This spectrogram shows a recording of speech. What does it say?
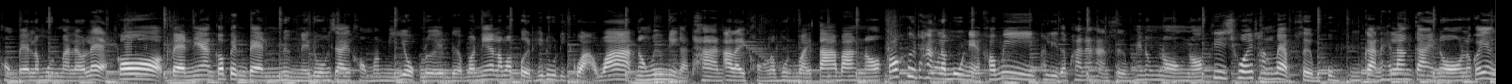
ของแบรนด์ละมุนมาแล้วแหละ ก็แบรนด์เนี่ยก็เป็นแบรนด์หนึ่งในดวงใจของมามีหยกเลยเดี๋ยววันนี้เรามาเปิดให้ดูดีกว่าว่าน้องมิวนิกทานอะไรของละมุนไวต้าบ้างเนาะก็คือทางละมุนเนี่ยเขามีผลิตภัณฑ์อาหารเสริมให้น้องๆเนาะที่ช่วยทั้งแบบเสริมภูมิคุ้มกันให้ร่างกายน้อง แล้วก็ยัง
